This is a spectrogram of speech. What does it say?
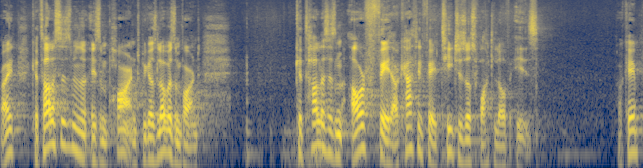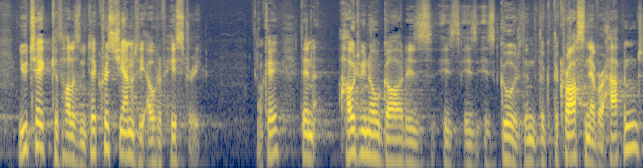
right? Catholicism is important because love is important. Catholicism, our faith, our Catholic faith, teaches us what love is. Okay? You take Catholicism, you take Christianity out of history. Okay? Then how do we know God is, is, is, is good? Then the, the cross never happened.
